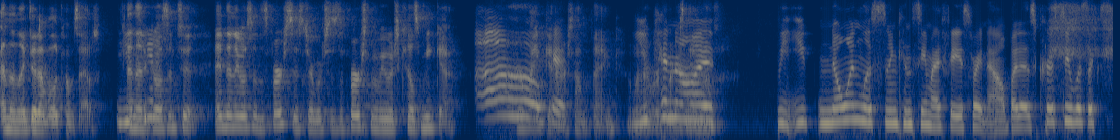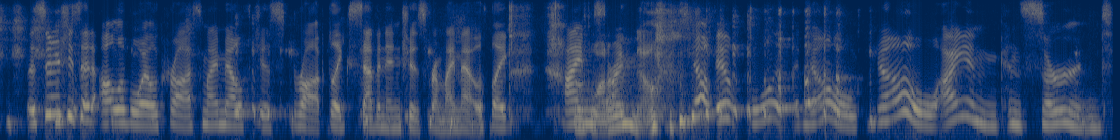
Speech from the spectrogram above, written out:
and then like the devil comes out, You and then it can't- goes into, and then it goes into the first sister, which is the first movie, which kills Mika or Oh, Micah okay. or something. You whatever the fuck his name cannot-. We, you, no one listening can see my face right now, but as Christy was, ex- as soon as she said olive oil cross, my mouth just dropped like seven inches from my mouth. Like, I'm Mouth watering? No. no, it would. No, no, I am concerned.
